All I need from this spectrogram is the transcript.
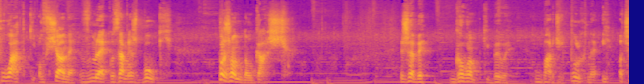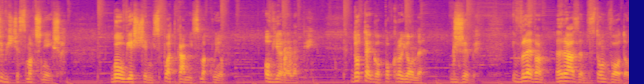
płatki owsiane w mleku zamiast bułki. Porządną garść. Żeby gołąbki były bardziej pulchne i oczywiście smaczniejsze. Bo uwierzcie mi, z płatkami smakują o wiele lepiej. Do tego pokrojone grzyby. I wlewam razem z tą wodą.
